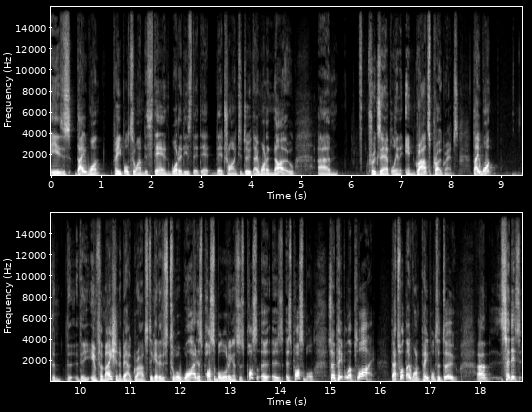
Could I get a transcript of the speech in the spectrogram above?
is they want people to understand what it is that they're, they're trying to do. They want to know, um, for example, in, in grants programs, they want the, the, information about grants to get it to a wide as possible audience as, poss- uh, as, as possible so people apply. That's what they want people to do. Um, so there's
